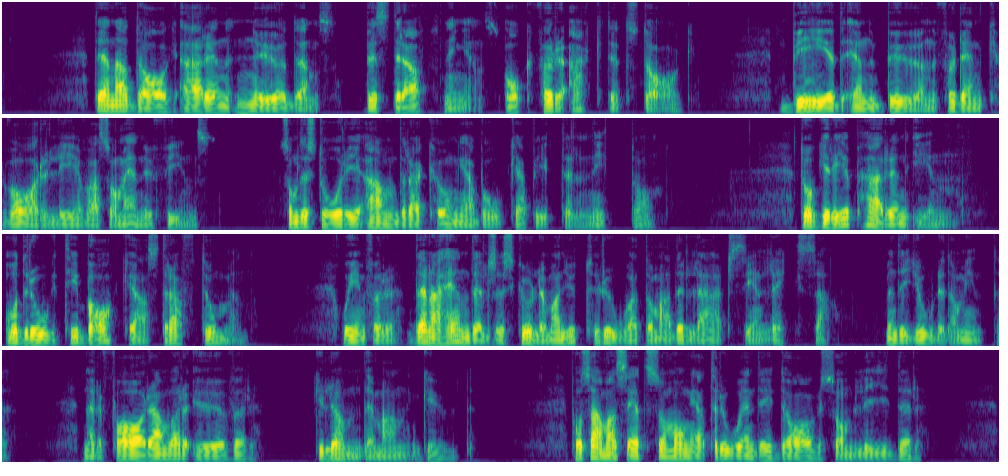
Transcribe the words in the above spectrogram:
Denna dag är en nödens, bestraffningens och föraktets dag. Bed en bön för den kvarleva som ännu finns, som det står i Andra Kungabok kapitel 19. Då grep Herren in och drog tillbaka straffdomen. Och inför denna händelse skulle man ju tro att de hade lärt sin läxa, men det gjorde de inte. När faran var över glömde man Gud. På samma sätt som många troende idag som lider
